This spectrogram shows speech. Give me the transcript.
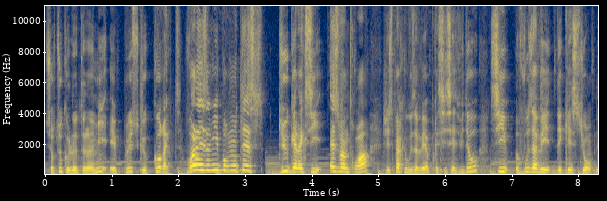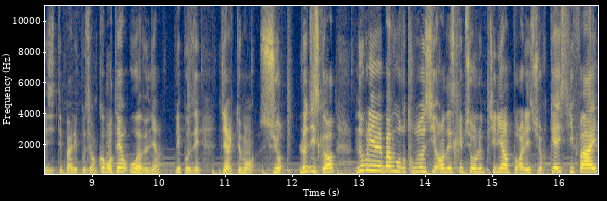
surtout que l'autonomie est plus que correcte. Voilà les amis pour mon test du Galaxy S23. J'espère que vous avez apprécié cette vidéo. Si vous avez des questions, n'hésitez pas à les poser en commentaire ou à venir les poser directement sur le Discord. N'oubliez pas, vous retrouverez aussi en description le petit lien pour aller sur Casetify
